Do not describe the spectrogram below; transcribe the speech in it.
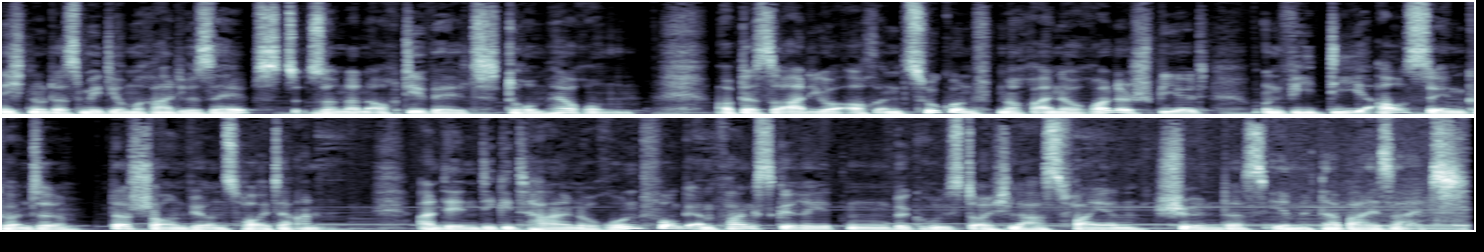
Nicht nur das Medium Radio selbst, sondern auch die Welt drumherum. Ob das Radio auch in Zukunft noch eine Rolle spielt und wie die aussehen könnte, das schauen wir uns heute an. An den digitalen Rundfunkempfangsgeräten begrüßt euch Lars Feyen. Schön, dass ihr mit dabei seid.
